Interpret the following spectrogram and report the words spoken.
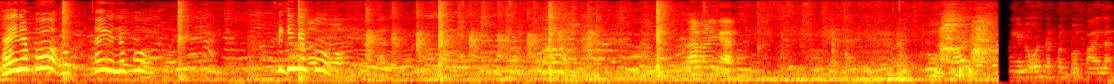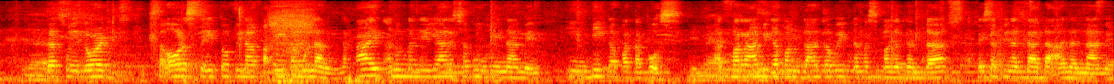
Tayo na po. Tayo na po. Sige na po. Panginoon na pagpapala. That's why Lord, sa oras na ito, pinapakita mo lang na kahit anong nangyayari sa buhay namin, hindi ka patapos. At marami ka pang gagawin na mas magaganda kaysa pinagdadaanan namin.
